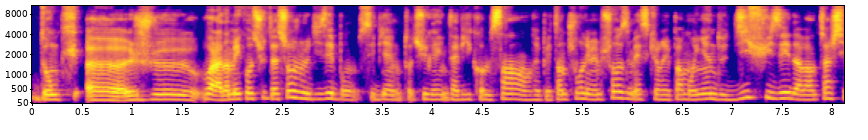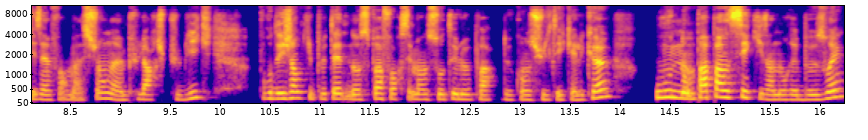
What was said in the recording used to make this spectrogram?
Donc, euh, je, voilà, dans mes consultations, je me disais, bon, c'est bien, toi, tu gagnes ta vie comme ça en répétant toujours les mêmes choses, mais est-ce qu'il n'y aurait pas moyen de diffuser davantage ces informations à un plus large public pour des gens qui peut-être n'osent pas forcément sauter le pas de consulter quelqu'un ou n'ont pas pensé qu'ils en auraient besoin,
